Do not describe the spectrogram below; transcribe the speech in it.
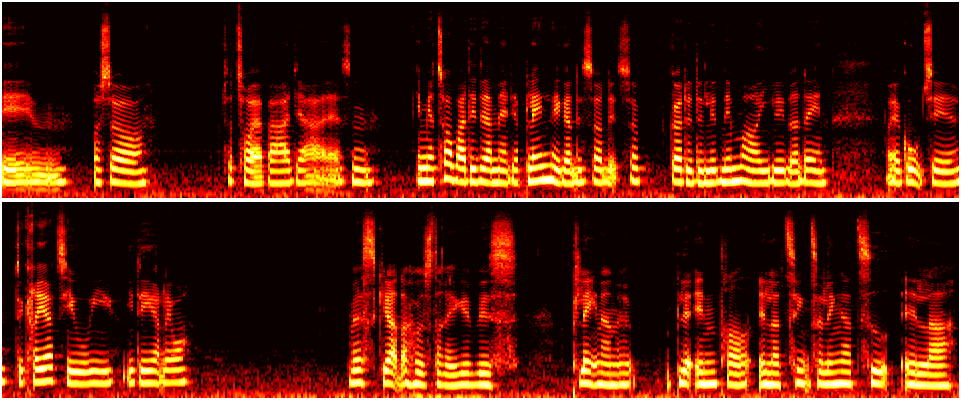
Øhm, og så, så tror jeg bare, at jeg er sådan... Jamen, jeg tror bare, det der med, at jeg planlægger det, så, det, så gør det det lidt nemmere i løbet af dagen. Og jeg er god til det kreative i, i det, jeg laver. Hvad sker der hos dig, Rikke, hvis planerne bliver ændret, eller ting tager længere tid, eller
